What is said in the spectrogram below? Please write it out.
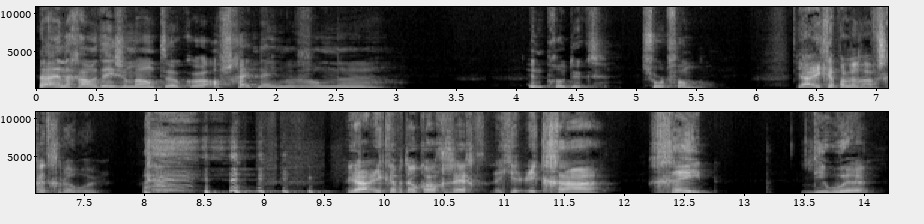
Ja, en dan gaan we deze maand ook eh, afscheid nemen van een product, soort van. Ja, ik heb al lang afscheid genomen hoor. ja, ik heb het ook al gezegd. Weet je, ik ga geen nieuwe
